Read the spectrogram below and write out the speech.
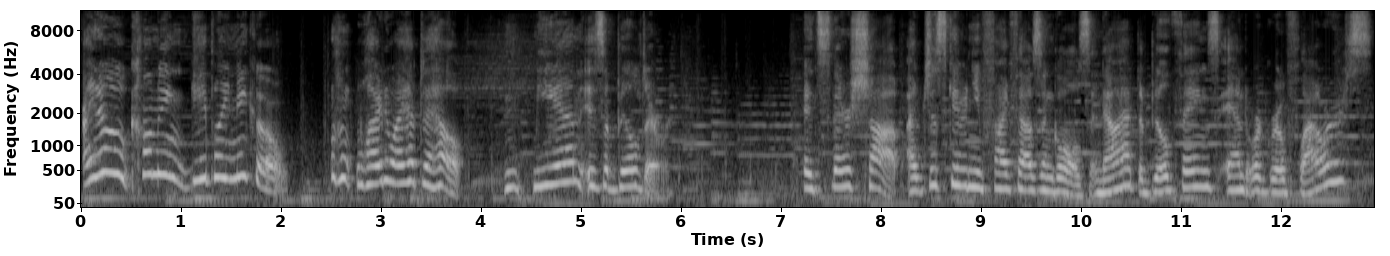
I know, coming gameplay Nico. Why do I have to help? Mian is a builder. It's their shop. I've just given you 5,000 gols, and now I have to build things and or grow flowers?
